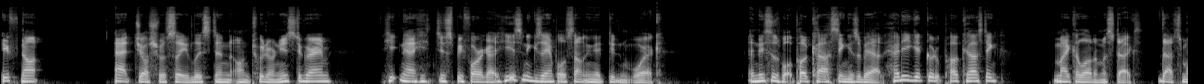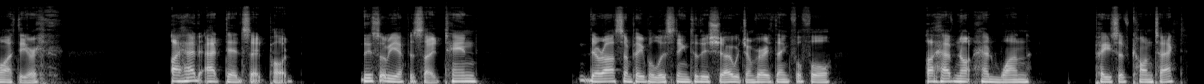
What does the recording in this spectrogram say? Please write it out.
If not, at Joshua C. Liston on Twitter and Instagram. Now, just before I go, here's an example of something that didn't work. And this is what podcasting is about. How do you get good at podcasting? Make a lot of mistakes. That's my theory. I had at Dead Set Pod. This will be episode 10. There are some people listening to this show, which I'm very thankful for. I have not had one piece of contact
